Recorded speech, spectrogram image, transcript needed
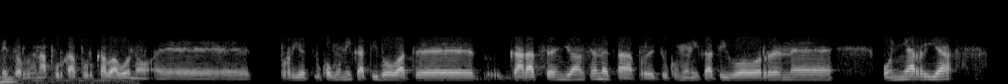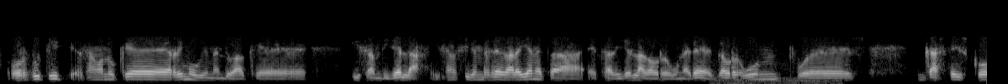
Eta orduan apurka-apurka, ba, bueno, e, proiektu komunikatibo bat e, garatzen joan zen, eta proiektu komunikatibo horren e, oinarria, ordutik, esango nuke herri mugimenduak e, izan direla, izan ziren bere garaian eta eta direla gaur egun ere. Gaur egun, pues, gazteizko,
